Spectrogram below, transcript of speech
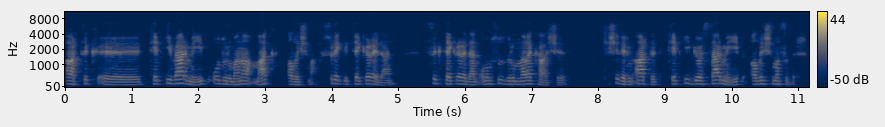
Artık e, tepki vermeyip o duruma ne yapmak? Alışmak. Sürekli tekrar eden, sık tekrar eden olumsuz durumlara karşı kişilerin artık tepki göstermeyip alışmasıdır.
